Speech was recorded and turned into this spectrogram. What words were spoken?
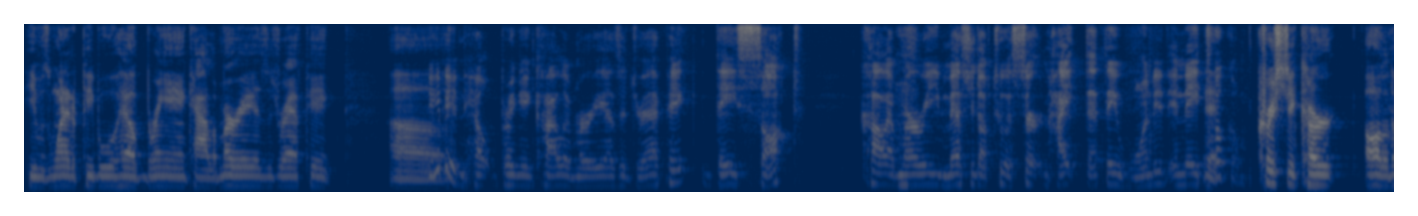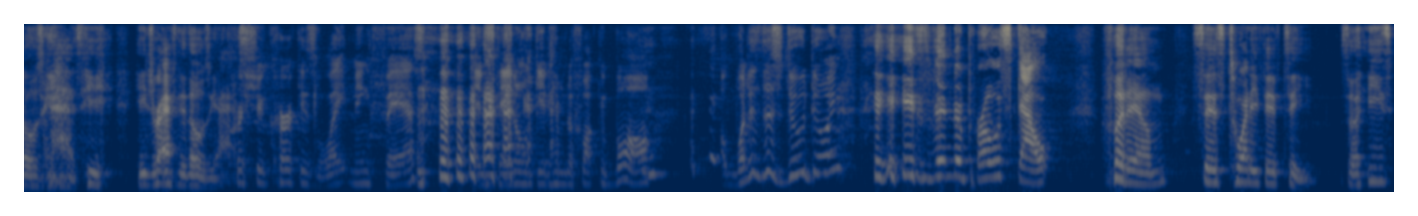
He was one of the people who helped bring in Kyler Murray as a draft pick. Uh, He didn't help bring in Kyler Murray as a draft pick. They sucked. Kyler Murray measured up to a certain height that they wanted, and they took him. Christian Kirk, all of those guys. He he drafted those guys. Christian Kirk is lightning fast, and they don't get him the fucking ball. What is this dude doing? he's been the pro scout for them since 2015. So he's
